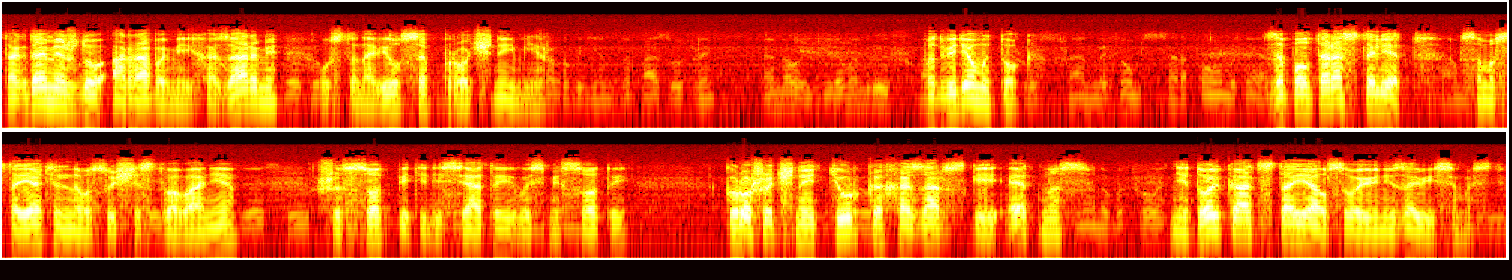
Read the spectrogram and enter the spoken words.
Тогда между арабами и хазарами установился прочный мир. Подведем итог. За полтораста лет самостоятельного существования, 650-800, крошечный тюрко-хазарский этнос – не только отстоял свою независимость,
